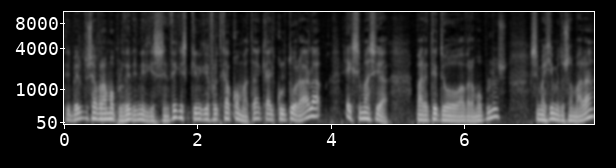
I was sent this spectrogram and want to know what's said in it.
την περίπτωση Αβραμόπουλου. Δεν είναι οι ίδιες συνθήκες και είναι διαφορετικά κόμματα και άλλη κουλτούρα, αλλά έχει σημασία. Παρετείται ο Αβραμόπουλος, συμμαχεί με τον Σαμαρά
